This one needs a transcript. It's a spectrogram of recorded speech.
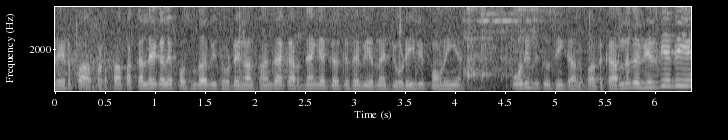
ਰੇਟ ਭਾਅ ਪੜਤਾ ਆਪਾਂ ਕੱਲੇ ਕੱਲੇ ਪਸ਼ੂ ਦਾ ਵੀ ਤੁਹਾਡੇ ਨਾਲ ਸਾਂਝਾ ਕਰ ਦਿਆਂਗੇ ਅਗਰ ਕਿਸੇ ਵੀਰ ਨੇ ਜੋੜੀ ਵੀ ਪਾਉਣੀ ਆ ਉਹਦੀ ਵੀ ਤੁਸੀਂ ਗੱਲਬਾਤ ਕਰ ਲਿਓ। ਤੇ ਵੀਰ ਜੀ ਇਹਦੀ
